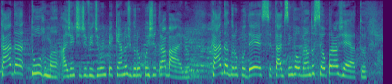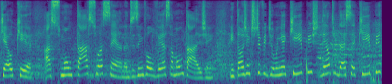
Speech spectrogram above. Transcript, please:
Cada turma a gente dividiu em pequenos grupos de trabalho. Cada grupo desse está desenvolvendo o seu projeto, que é o que? Montar a sua cena, desenvolver essa montagem. Então a gente dividiu em equipes, dentro dessa equipe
